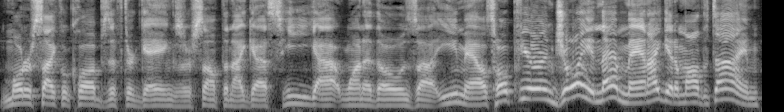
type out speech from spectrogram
motorcycle clubs if they're gangs or something. I guess he got one of those uh, emails. Hope you're enjoying them, man. I get them all the time.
